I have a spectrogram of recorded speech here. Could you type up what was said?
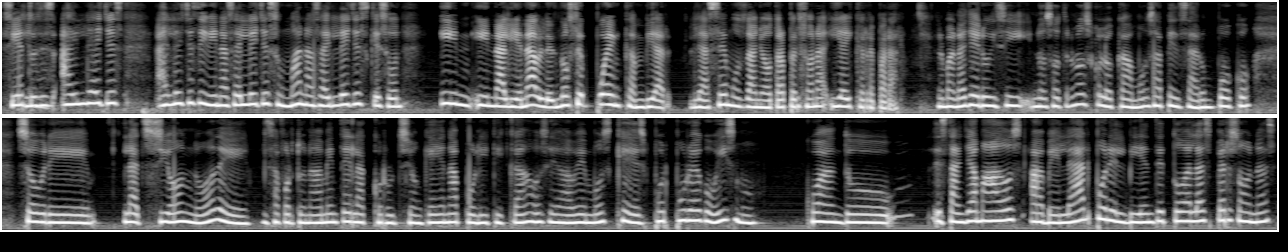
Sí, entonces hay leyes, hay leyes divinas, hay leyes humanas, hay leyes que son inalienables, no se pueden cambiar. Le hacemos daño a otra persona y hay que reparar. Hermana Yeru, y si nosotros nos colocamos a pensar un poco sobre la acción, ¿no? De desafortunadamente la corrupción que hay en la política, o sea, vemos que es por puro egoísmo. Cuando están llamados a velar por el bien de todas las personas,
